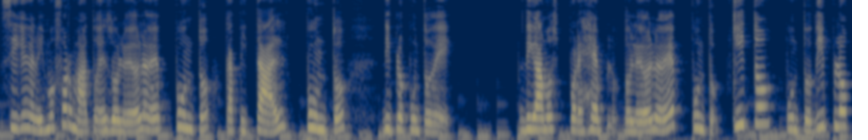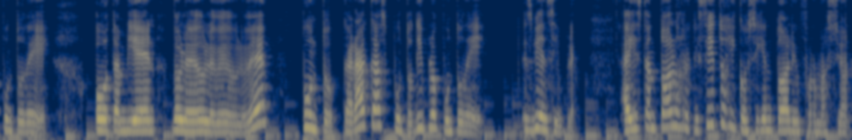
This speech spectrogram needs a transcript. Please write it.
siguen el mismo formato, es www.capital.diplo.de. Digamos, por ejemplo, www.quito.diplo.de o también www.caracas.diplo.de. Es bien simple. Ahí están todos los requisitos y consiguen toda la información.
